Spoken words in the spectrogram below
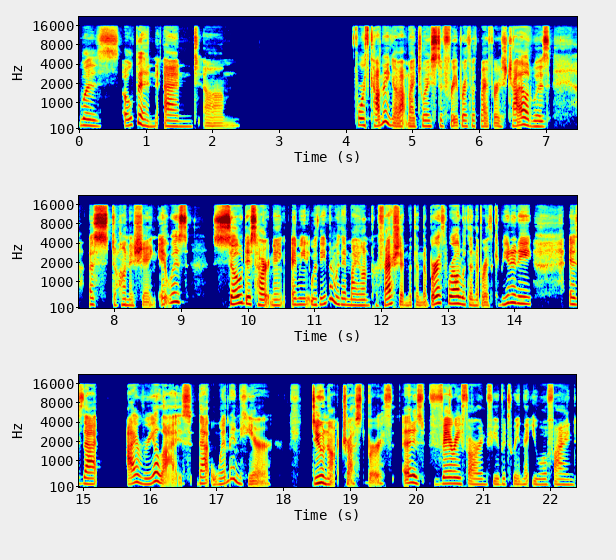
was open and um, forthcoming about my choice to free birth with my first child was astonishing. It was so disheartening. I mean, with even within my own profession, within the birth world, within the birth community, is that I realize that women here do not trust birth. It is very far and few between that you will find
